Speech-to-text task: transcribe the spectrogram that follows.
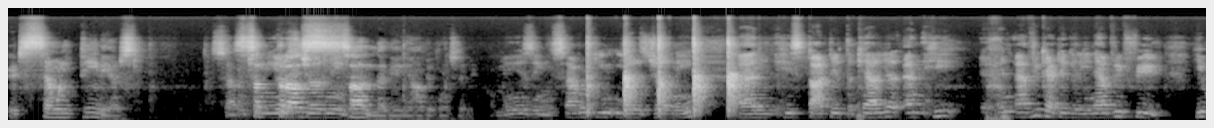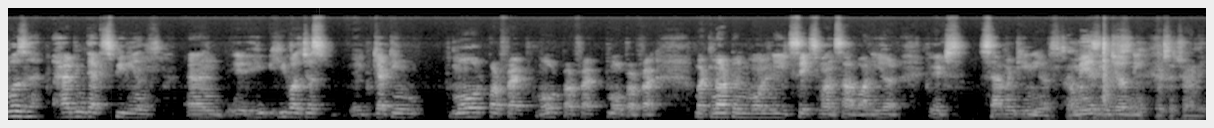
it's 17 years. 17 years 17 journey. साल लगे यहाँ पे पहुँचने में Amazing. 17 years journey, and he started the career, and he, in every category, in every field, he was having the experience, and he, he was just getting more perfect, more perfect, more perfect. But not in only six months or one year, it's 17 years. 17 Amazing years. journey. It's a journey.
